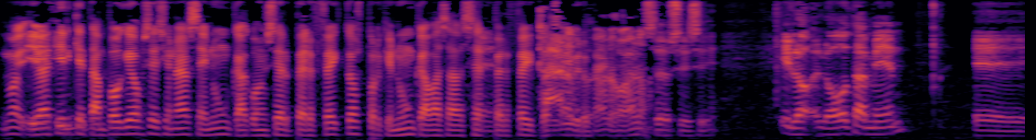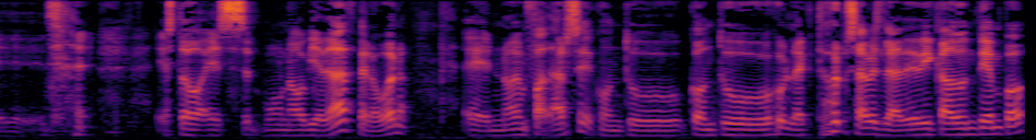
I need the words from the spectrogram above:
No, iba a decir que tampoco hay que obsesionarse nunca con ser perfectos porque nunca vas a ser perfecto claro, libro. Claro, claro. Sí, sí, sí. Y luego también, eh, esto es una obviedad, pero bueno, eh, no enfadarse con tu, con tu lector, ¿sabes? Le ha dedicado un tiempo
